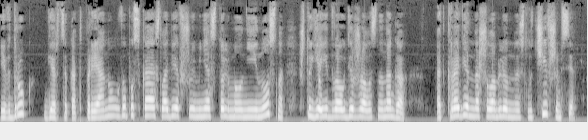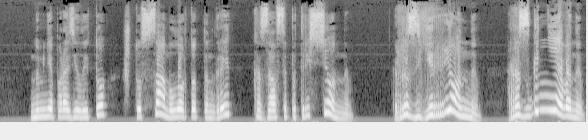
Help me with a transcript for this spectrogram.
И вдруг герцог отпрянул, выпуская ослабевшую меня столь молниеносно, что я едва удержалась на ногах, откровенно ошеломленная случившимся, но меня поразило и то, что сам лорд Оттенгрейд казался потрясенным, разъяренным, разгневанным,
